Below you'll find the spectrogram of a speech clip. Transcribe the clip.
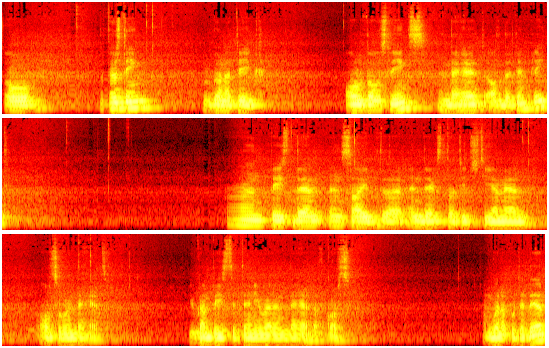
So the first thing we're gonna take all those links in the head of the template and paste them inside the index.html also in the head. You can paste it anywhere in the head of course. I'm gonna put it there.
